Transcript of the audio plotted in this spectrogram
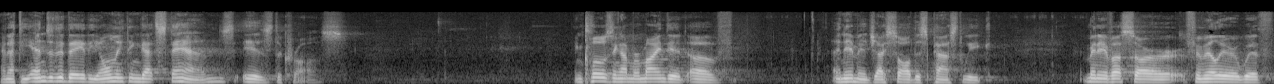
And at the end of the day, the only thing that stands is the cross. In closing, I'm reminded of an image I saw this past week. Many of us are familiar with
